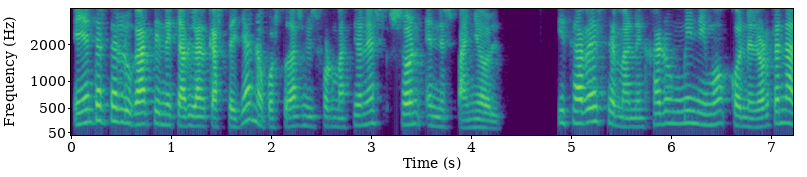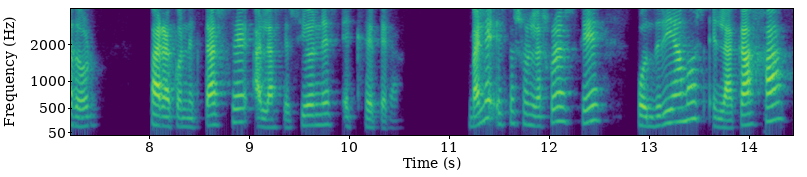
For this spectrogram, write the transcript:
Y en tercer lugar, tiene que hablar castellano, pues todas mis formaciones son en español. Y saberse manejar un mínimo con el ordenador para conectarse a las sesiones, etcétera. ¿Vale? Estas son las cosas que pondríamos en la caja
